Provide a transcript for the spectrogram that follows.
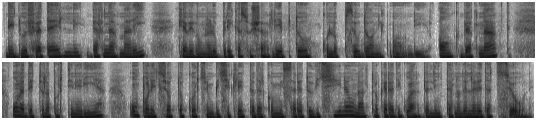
dei due fratelli Bernard Marie, che aveva una rubrica su Charlie Hebdo con lo pseudonimo di Onc Bernard, un addetto alla portineria, un poliziotto accorso in bicicletta dal commissariato vicino e un altro che era di guardia all'interno della redazione.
